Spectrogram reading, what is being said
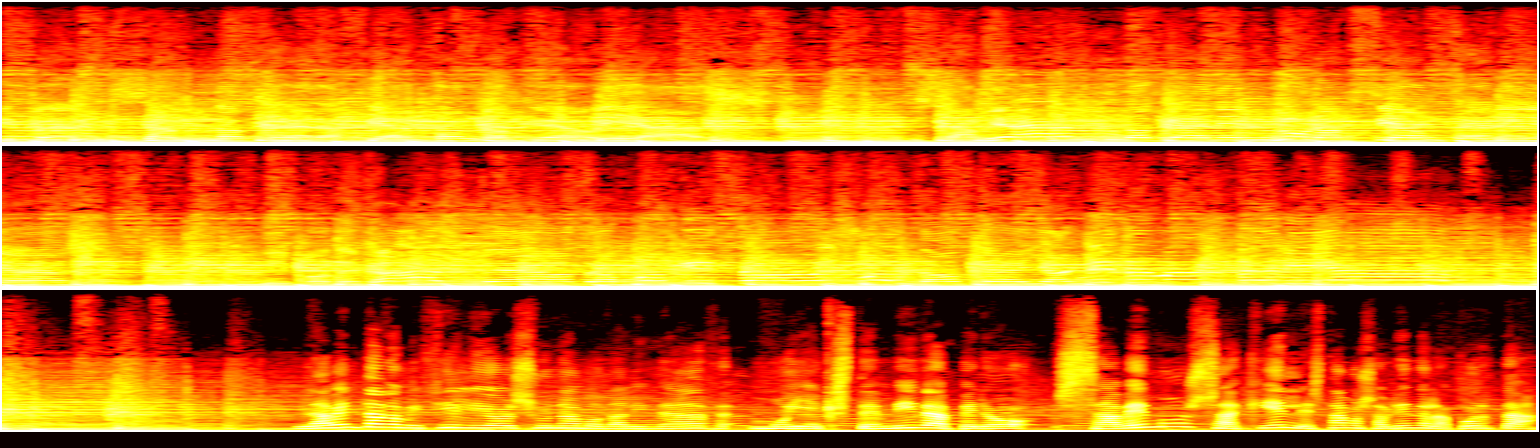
Y pensando que era cierto lo que oías, y que ninguna opción tenías, hipotecaste otro poquito el sueldo que ya ni te mantenía. La venta a domicilio es una modalidad muy extendida, pero ¿sabemos a quién le estamos abriendo la puerta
